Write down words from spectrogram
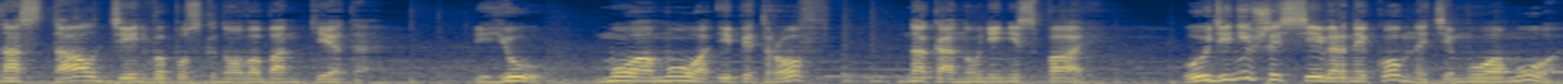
Настал день выпускного банкета. Ю, Муамуа и Петров накануне не спали. Уединившись в северной комнате Муамуа,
